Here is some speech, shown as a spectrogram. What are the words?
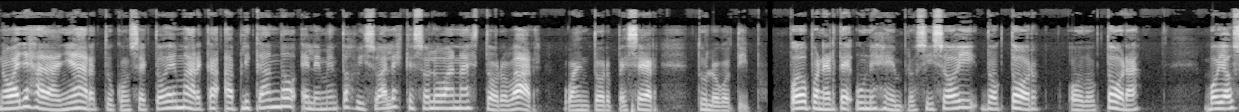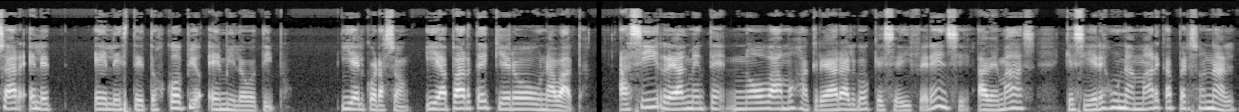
No vayas a dañar tu concepto de marca aplicando elementos visuales que solo van a estorbar o a entorpecer tu logotipo. Puedo ponerte un ejemplo. Si soy doctor o doctora, voy a usar el, el estetoscopio en mi logotipo y el corazón. Y aparte quiero una bata. Así realmente no vamos a crear algo que se diferencie. Además, que si eres una marca personal,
